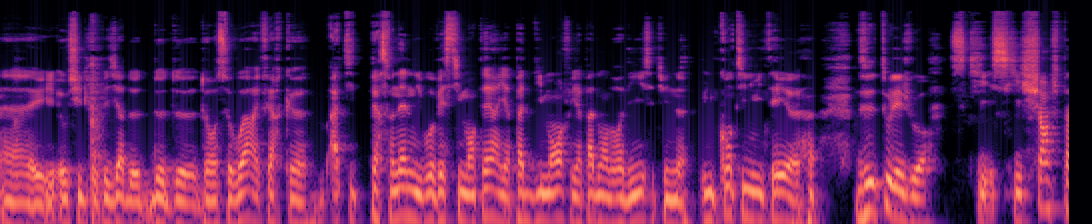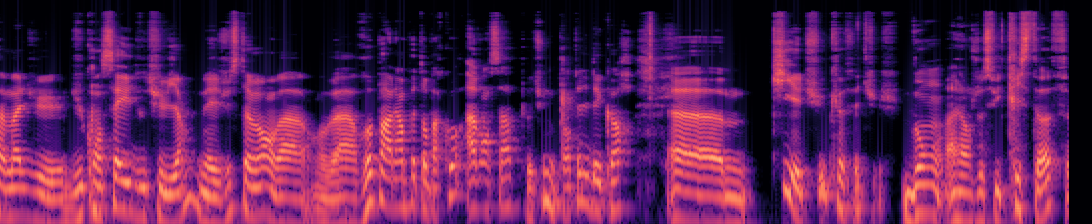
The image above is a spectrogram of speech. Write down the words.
et aussi le plaisir de, de, de, de, recevoir et faire que, à titre personnel, niveau vestimentaire, il n'y a pas de dimanche, il n'y a pas de vendredi, c'est une une continuité de tous les jours. Ce qui ce qui change pas mal du du conseil d'où tu viens, mais justement on va on va reparler un peu de ton parcours. Avant ça, peux-tu nous planter le décor? Euh, qui es-tu? Que fais-tu? Bon, alors je suis Christophe,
